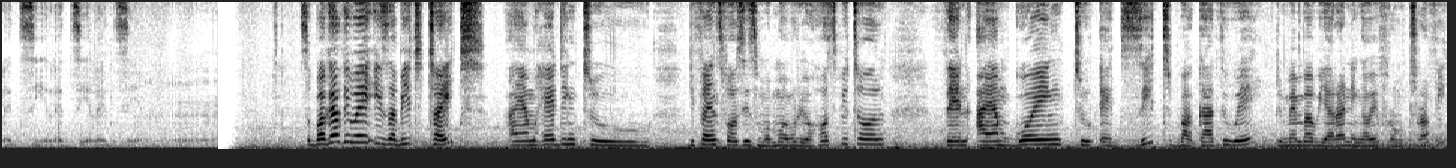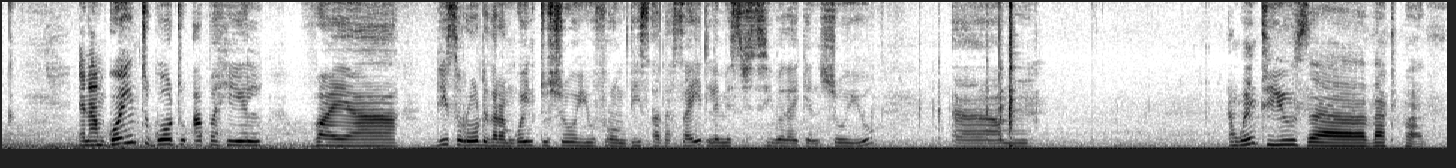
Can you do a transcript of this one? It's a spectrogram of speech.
let's see let's see let's see. So Mbagathi Way is a bit tight. I am heading to Defense Forces Memorial Hospital. Then I am going to exit Mbagathi Way. Remember we are running away from traffic and I'm going to go to Upper Hill via this road that I'm going to show you from this other side. Let me see whether I can show you. Um, I'm going to use uh, that path.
